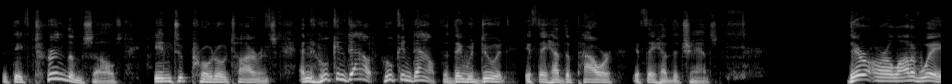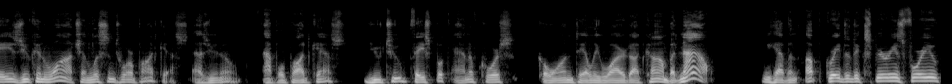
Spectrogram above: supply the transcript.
that they've turned themselves into proto tyrants. And who can doubt? Who can doubt that they would do it if they had the power, if they had the chance? There are a lot of ways you can watch and listen to our podcasts, as you know Apple Podcasts, YouTube, Facebook, and of course, go on dailywire.com. But now we have an upgraded experience for you.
